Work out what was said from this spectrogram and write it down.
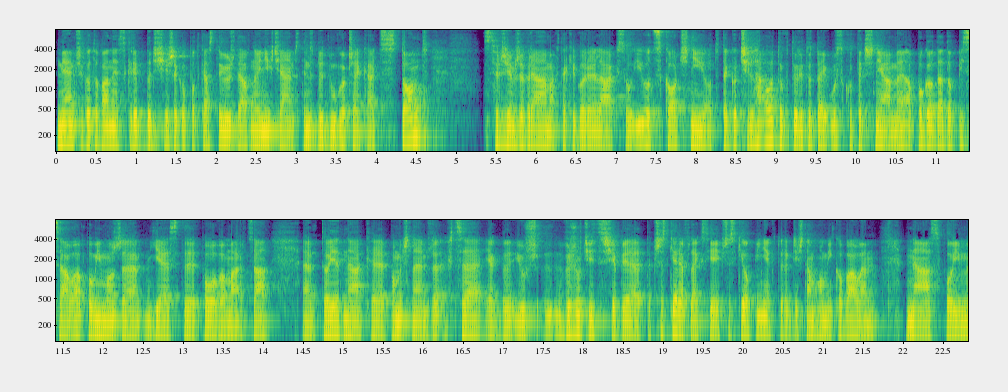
miałem przygotowany skrypt do dzisiejszego podcastu już dawno i nie chciałem z tym zbyt długo czekać. Stąd stwierdziłem, że w ramach takiego relaksu i odskoczni od tego chilloutu, który tutaj uskuteczniamy, a pogoda dopisała, pomimo że jest e, połowa marca, e, to jednak e, pomyślałem, że chcę jakby już wyrzucić z siebie te wszystkie refleksje i wszystkie opinie, które gdzieś tam chomikowałem na swoim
